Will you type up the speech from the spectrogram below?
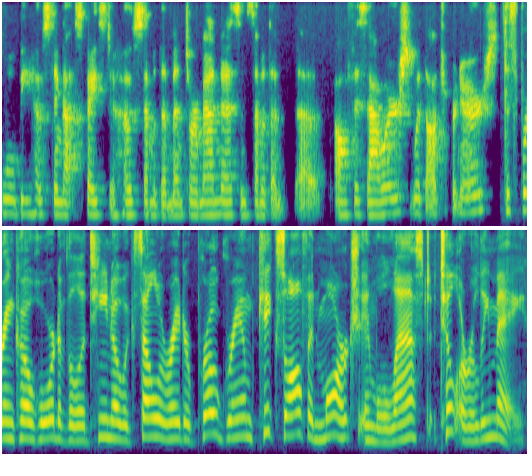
We'll be hosting that space to host some of the mentor madness and some of the uh, office hours with entrepreneurs. The spring cohort of the latino accelerator program kicks off in march and will last till early may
